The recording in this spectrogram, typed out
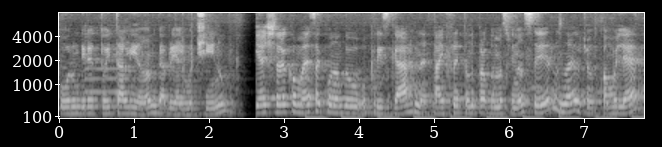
por um diretor italiano, Gabriele Mutino, e a história começa quando o Chris Gardner está enfrentando problemas financeiros, né, junto com a mulher,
